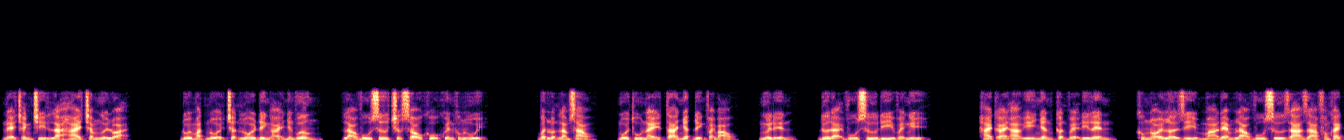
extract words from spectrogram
Né tránh chỉ là hai trăm người loại. Đối mặt nổi trận lôi đình ải nhân vương, lão vu sư trước sau khổ khuyên không lùi. Bất luận làm sao, mối thù này ta nhất định phải báo, người đến, đưa đại vu sư đi về nghỉ. Hai cái a y nhân cận vệ đi lên, không nói lời gì mà đem lão vu sư giá ra phòng khách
